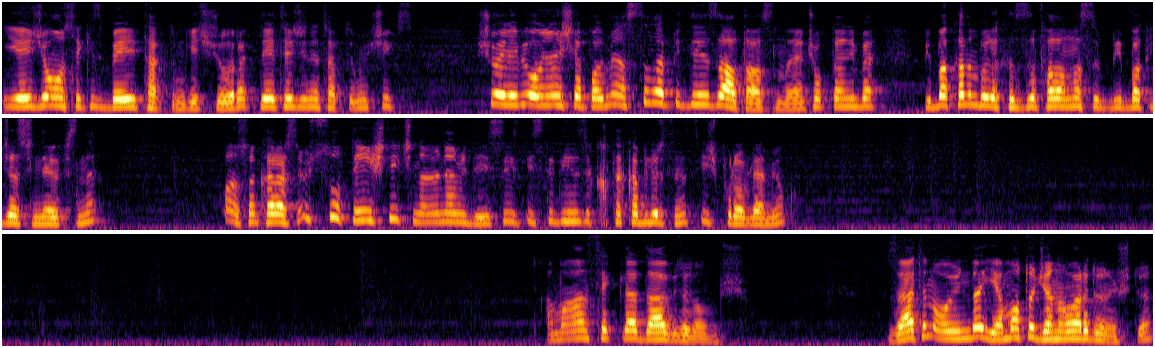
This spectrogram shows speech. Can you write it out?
YC18B'yi taktım geçici olarak. DTC'ne taktım 3X. Şöyle bir oynanış yapalım. Yani standart bir denizaltı aslında. Yani çok da hani ben bir bakalım böyle hızlı falan nasıl bir bakacağız şimdi hepsine. Ondan sonra kararsın. 3 slot değiştiği için önemli değil. Siz istediğinizi takabilirsiniz. Hiç problem yok. Ama Ansekler daha güzel olmuş. Zaten oyunda Yamato canavara dönüştü.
